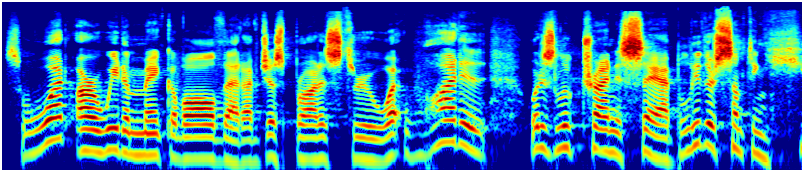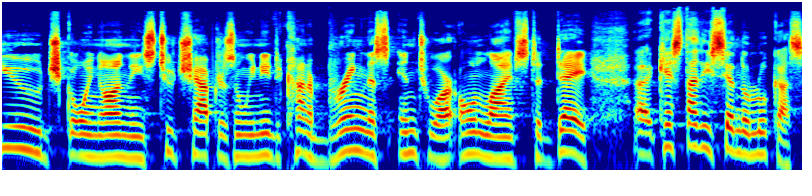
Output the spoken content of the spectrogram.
So, what are we to make of all that I've just brought us through? What, what, is, what is Luke trying to say? I believe there's something huge going on in these two chapters, and we need to kind of bring this into our own lives today. Uh, ¿Qué está diciendo Lucas?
